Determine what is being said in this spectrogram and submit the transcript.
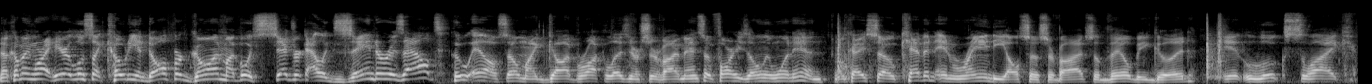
Now coming right here, it looks like Cody and Dolph are gone. My boy Cedric Alexander is out. Who else? Oh my god, Brock Lesnar survived, man. So far, he's the only one in. Okay, so Kevin and Randy also survived, so they'll be good. It looks like,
